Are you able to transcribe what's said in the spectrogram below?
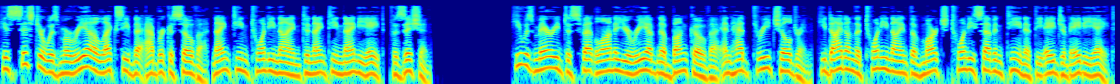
His sister was Maria Alexeyevna Abrikosova (1929–1998), physician. He was married to Svetlana Yurievna Bunkova and had three children. He died on the 29th of March 2017 at the age of 88.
